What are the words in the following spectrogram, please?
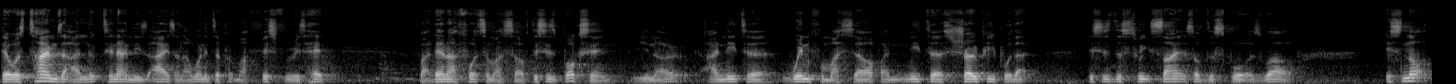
there was times that I looked in Andy's eyes and I wanted to put my fist through his head. But then I thought to myself, this is boxing, you know. I need to win for myself. I need to show people that this is the sweet science of the sport as well. It's not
